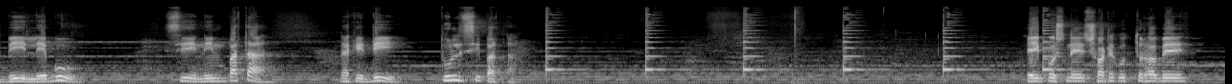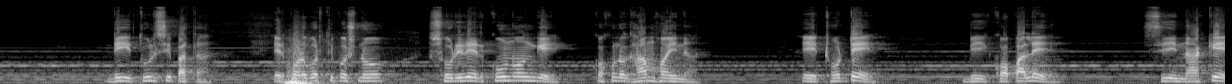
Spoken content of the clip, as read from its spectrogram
বি লেবু সি নিম পাতা নাকি ডি তুলসী পাতা? এই প্রশ্নের সঠিক উত্তর হবে ডি তুলসী পাতা। এর পরবর্তী প্রশ্ন, শরীরের কোন অঙ্গে কখনো ঘাম হয় না? এ ঠোঁটে, বি কপালে, সি নাকে,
